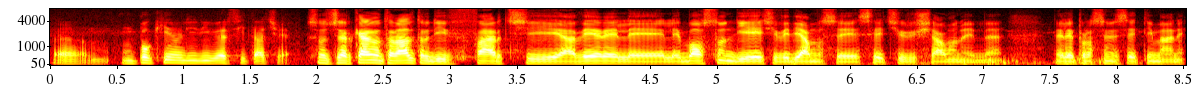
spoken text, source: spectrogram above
Uh, un pochino di diversità c'è. Sto cercando tra l'altro di farci avere le, le, Boston 10, vediamo se, se ci riusciamo nel, nelle prossime settimane.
